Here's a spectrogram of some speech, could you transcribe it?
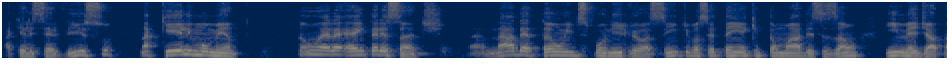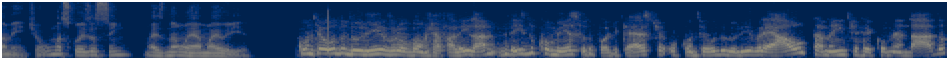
aquele serviço naquele momento. Então é, é interessante. Nada é tão indisponível assim que você tenha que tomar a decisão imediatamente. Algumas coisas sim, mas não é a maioria. O conteúdo do livro, bom, já falei lá desde o começo do podcast, o conteúdo do livro é altamente recomendado.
